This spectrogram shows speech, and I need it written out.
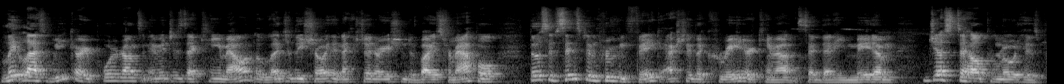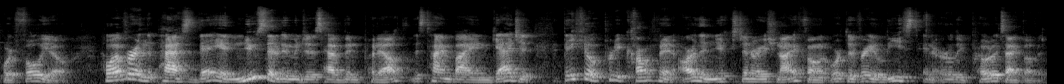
Late last week I reported on some images that came out allegedly showing the next generation device from Apple. Those have since been proven fake. Actually the creator came out and said that he made them just to help promote his portfolio. However, in the past day, a new set of images have been put out, this time by Engadget, they feel pretty confident are the next generation iPhone, or at the very least, an early prototype of it.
